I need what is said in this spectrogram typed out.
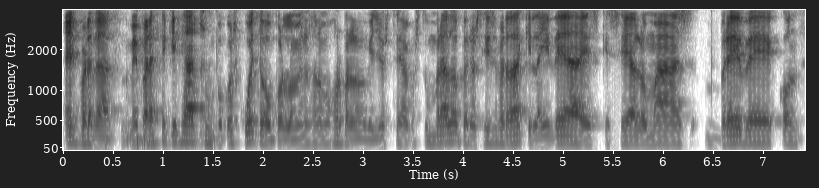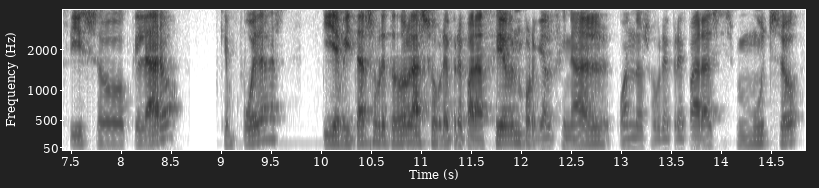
es verdad, me parece quizás un poco escueto, o por lo menos a lo mejor para lo que yo estoy acostumbrado, pero sí es verdad que la idea es que sea lo más breve, conciso, claro que puedas y evitar sobre todo la sobrepreparación, porque al final cuando sobrepreparas mucho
